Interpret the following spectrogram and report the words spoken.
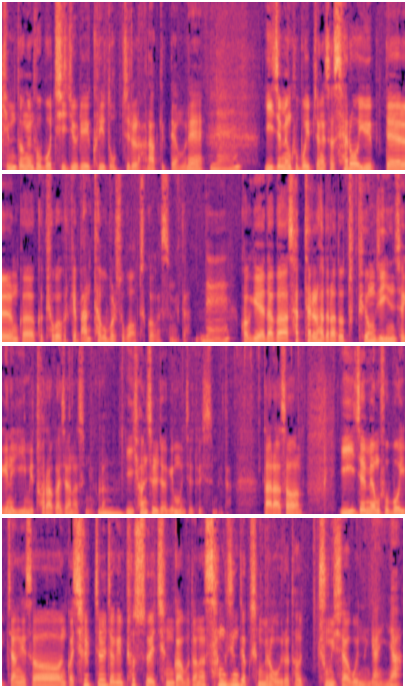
김동연 후보 지지율이 그리 높지를 않았기 때문에 네. 이재명 후보 입장에서 새로 유입될 그러니까 그 표가 그렇게 많다고 볼 수가 없을 것 같습니다. 네. 거기에다가 사퇴를 하더라도 투표용지 인쇄기는 이미 돌아가지 않았습니까? 음. 이 현실적인 문제도 있습니다. 따라서 이재명 후보 입장에서 그러니까 실질적인 표수의 증가보다는 상징적 측면을 오히려 더 중시하고 있는 게 아니냐.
